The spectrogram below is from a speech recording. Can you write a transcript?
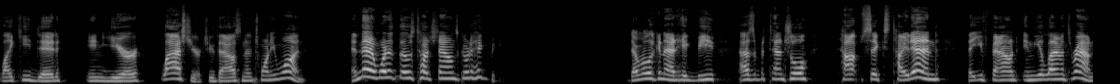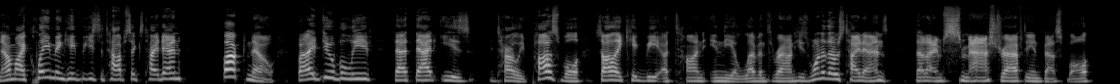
like he did in year last year, 2021. And then what if those touchdowns go to Higbee? Then we're looking at Higbee as a potential top six tight end that you found in the 11th round. Now, am I claiming Higbee's a top six tight end? Fuck no. But I do believe that that is entirely possible. So I like Higbee a ton in the 11th round. He's one of those tight ends that I'm smash drafting in best ball,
